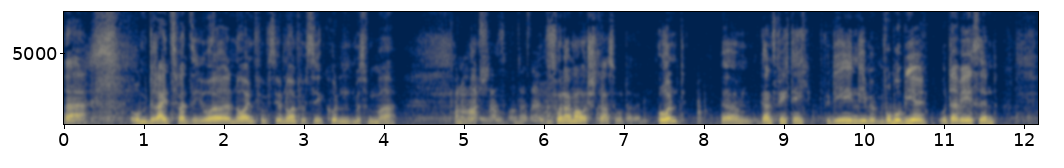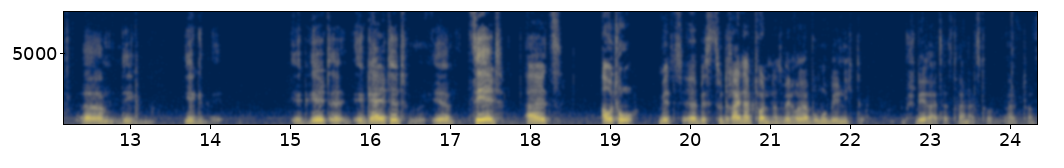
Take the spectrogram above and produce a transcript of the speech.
um 23 Uhr 59 und 59 Sekunden müssen wir Von der Mautstraße runter sein, ne? von der Mautstraße runter sein. Und ähm, ganz wichtig, für diejenigen, die mit dem Wohnmobil unterwegs sind, ähm, die, ihr, ihr, gilt, ihr geltet, ihr zählt als Auto mit äh, bis zu dreieinhalb Tonnen. Also wenn euer Wohnmobil nicht schwerer ist als dreieinhalb Tonnen.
